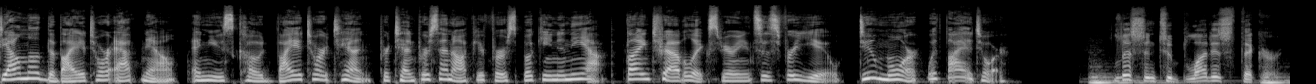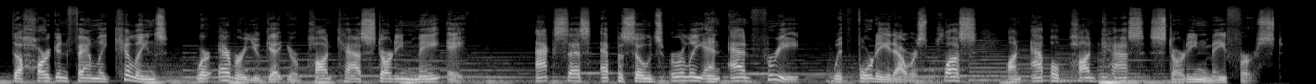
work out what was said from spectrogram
Download the Viator app now and use code Viator10 for 10% off your first booking in the app. Find travel experiences for you. Do more with Viator. Listen to Blood is Thicker The Hargan Family Killings wherever you get your podcast starting May 8th. Access episodes early and ad free with 48 Hours Plus on Apple Podcasts starting May 1st.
